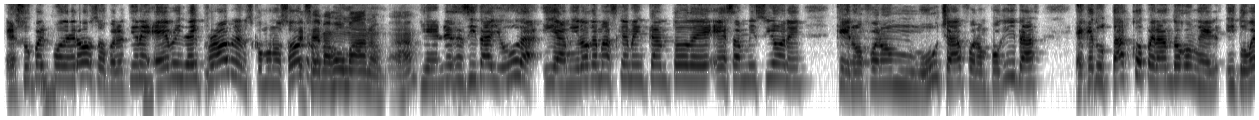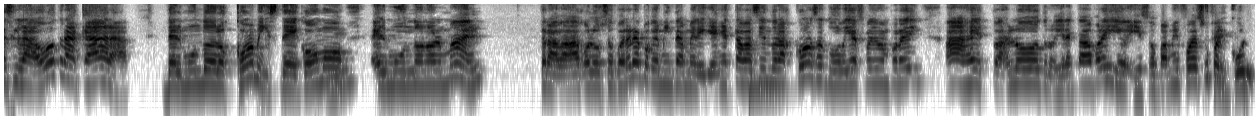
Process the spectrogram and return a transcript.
es súper poderoso, pero él tiene everyday problems como nosotros Ese es más humano. Ajá. y él necesita ayuda. Y a mí lo que más que me encantó de esas misiones, que no fueron muchas, fueron poquitas, es que tú estás cooperando con él y tú ves la otra cara del mundo de los cómics, de cómo Ujú. el mundo normal trabaja con los superhéroes, porque mientras Mary Jane estaba haciendo las cosas, tú veías a Spider-Man por ahí, haz esto, haz lo otro, y él estaba por ahí, y eso para mí fue súper Sí. cool.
